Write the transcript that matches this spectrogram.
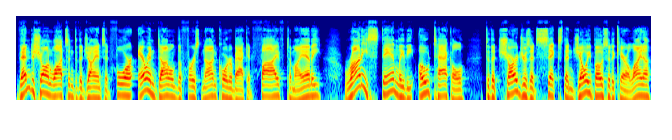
Then Deshaun Watson to the Giants at four. Aaron Donald, the first non quarterback, at five to Miami. Ronnie Stanley, the O tackle, to the Chargers at six. Then Joey Bosa to Carolina.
